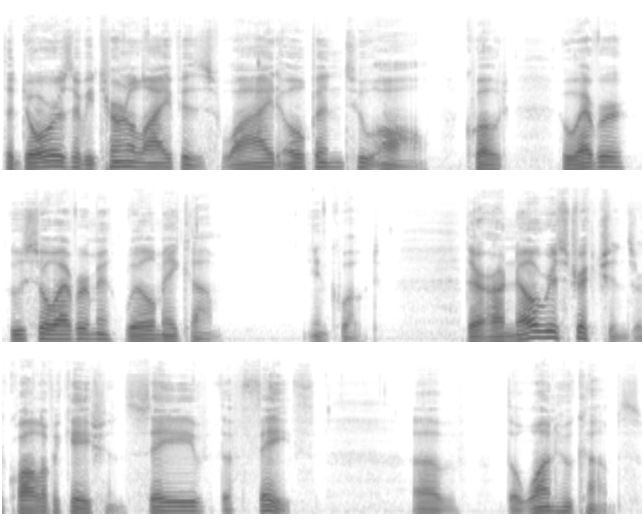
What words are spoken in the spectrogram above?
The doors of eternal life is wide open to all. Quote, Whoever, whosoever will may come. There are no restrictions or qualifications save the faith of the one who comes.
